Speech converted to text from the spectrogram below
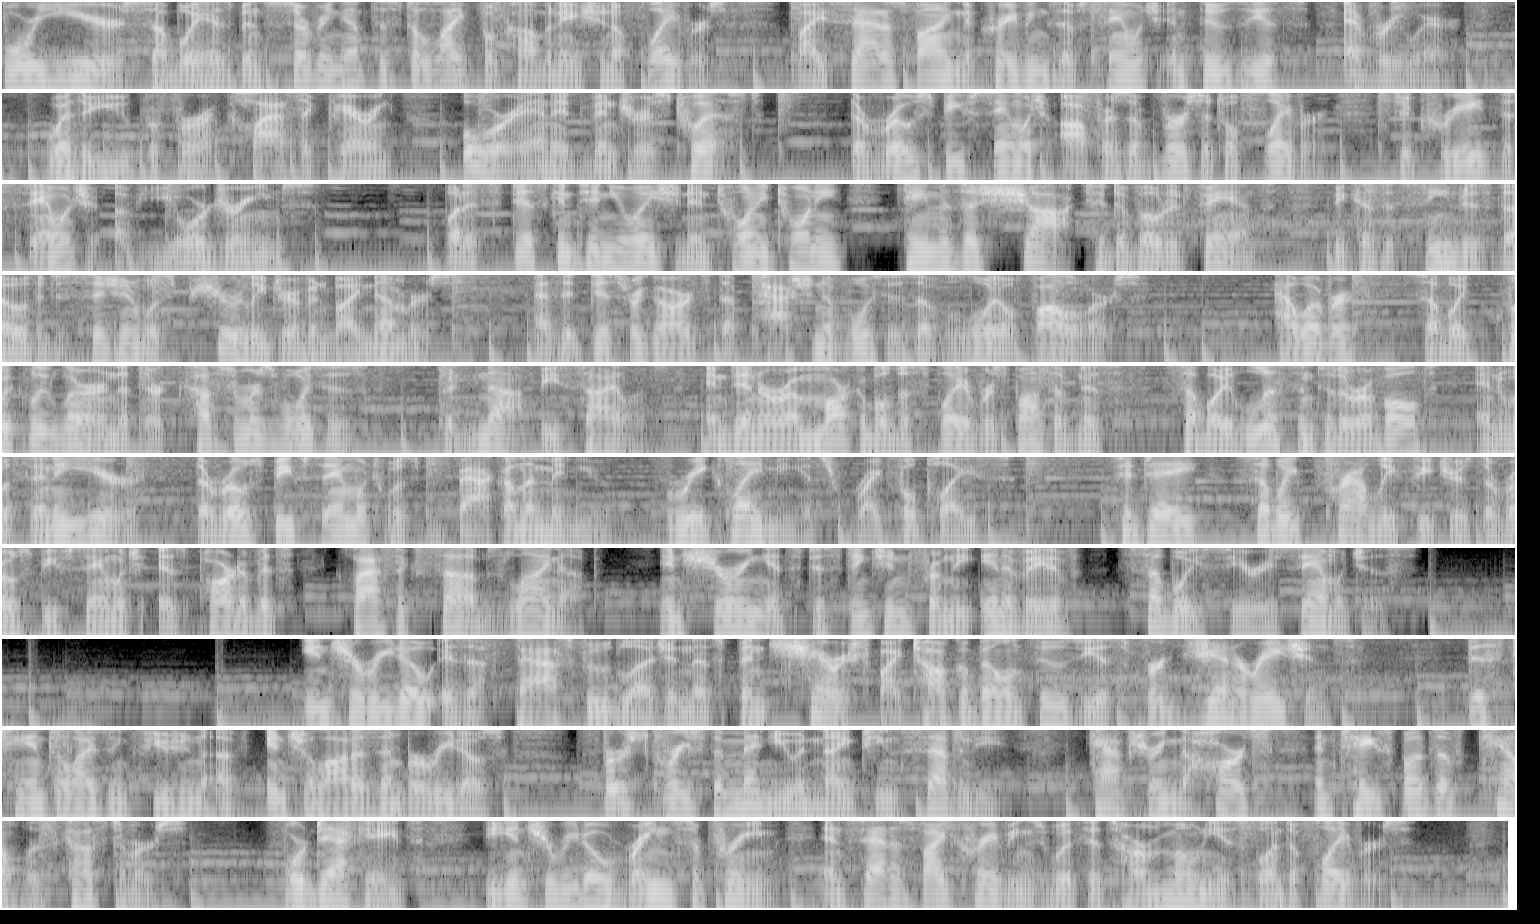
For years, Subway has been serving up this delightful combination of flavors by satisfying the cravings of sandwich enthusiasts everywhere. Whether you prefer a classic pairing or an adventurous twist, the roast beef sandwich offers a versatile flavor to create the sandwich of your dreams. But its discontinuation in 2020 came as a shock to devoted fans because it seemed as though the decision was purely driven by numbers, as it disregards the passionate voices of loyal followers. However, Subway quickly learned that their customers' voices could not be silenced, and in a remarkable display of responsiveness, Subway listened to the revolt, and within a year, the roast beef sandwich was back on the menu, reclaiming its rightful place. Today, Subway proudly features the roast beef sandwich as part of its Classic Subs lineup, ensuring its distinction from the innovative Subway series sandwiches. Enchirito is a fast food legend that's been cherished by Taco Bell enthusiasts for generations. This tantalizing fusion of enchiladas and burritos first graced the menu in 1970, capturing the hearts and taste buds of countless customers. For decades, the Enchirito reigned supreme and satisfied cravings with its harmonious blend of flavors.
